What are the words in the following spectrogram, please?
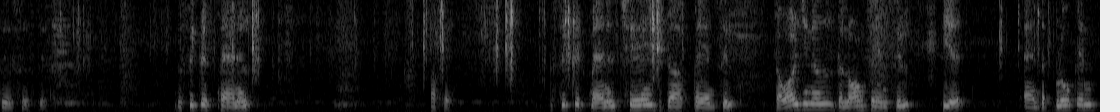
This is this. The secret panel. Okay secret panel change the pencil. The original the long pencil here and the broken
